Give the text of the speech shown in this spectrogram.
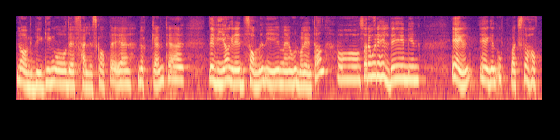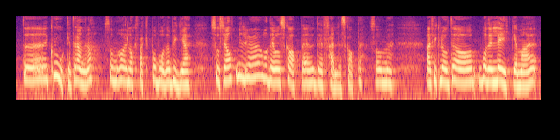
lagbygging og det fellesskapet er nøkkelen til det vi har greid sammen i, med håndballjentene. Og så har jeg vært heldig i min egen, egen oppvekst og hatt uh, kloke trenere som har lagt vekt på både å bygge sosialt miljø og det å skape det fellesskapet som jeg fikk lov til å både leke meg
